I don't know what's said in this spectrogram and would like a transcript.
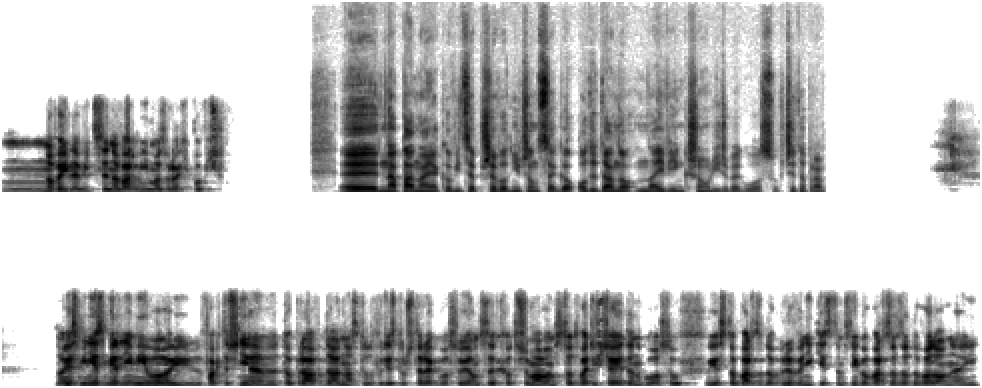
mm, Nowej Lewicy na Warmii, Mazurach i Powiślu. E, Na pana jako wiceprzewodniczącego oddano największą liczbę głosów. Czy to prawda? No jest mi niezmiernie miło i faktycznie to prawda. Na 124 głosujących otrzymałem 121 głosów. Jest to bardzo dobry wynik, jestem z niego bardzo zadowolony i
